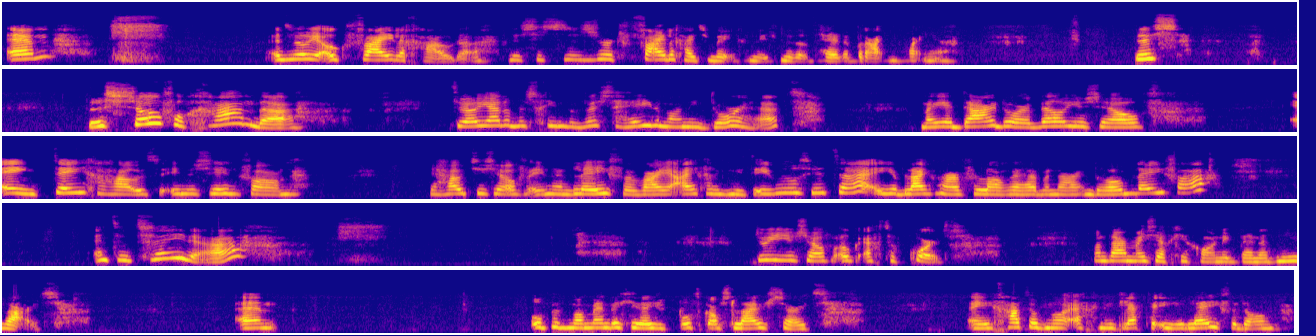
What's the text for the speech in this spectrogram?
En het wil je ook veilig houden. Dus het is een soort veiligheidsmechanisme, dat hele brein van je. Dus er is zoveel gaande. Terwijl jij dat misschien bewust helemaal niet door hebt. Maar je daardoor wel jezelf één tegenhoudt in de zin van je houdt jezelf in een leven waar je eigenlijk niet in wil zitten. En je blijft maar verlangen hebben naar een droomleven. En ten tweede doe je jezelf ook echt tekort. Want daarmee zeg je gewoon, ik ben het niet waard. En op het moment dat je deze podcast luistert en je gaat ook nog echt niet lekker in je leven, dan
